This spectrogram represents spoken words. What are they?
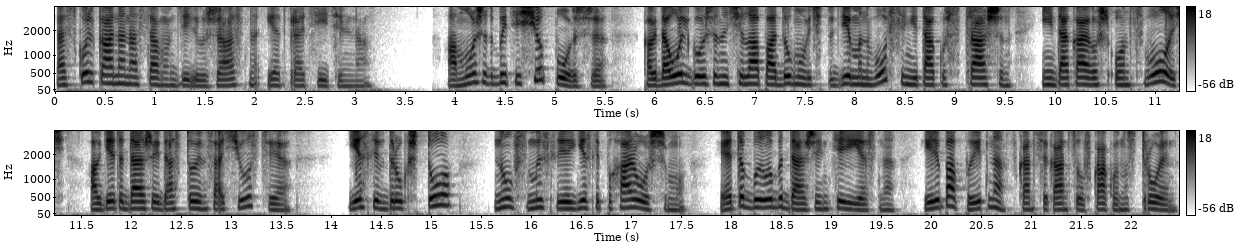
насколько она на самом деле ужасна и отвратительна. А может быть, еще позже, когда Ольга уже начала подумывать, что демон вовсе не так уж страшен и не такая уж он сволочь, а где-то даже и достоин сочувствия, если вдруг что, ну, в смысле, если по-хорошему, это было бы даже интересно – или любопытно, в конце концов, как он устроен.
